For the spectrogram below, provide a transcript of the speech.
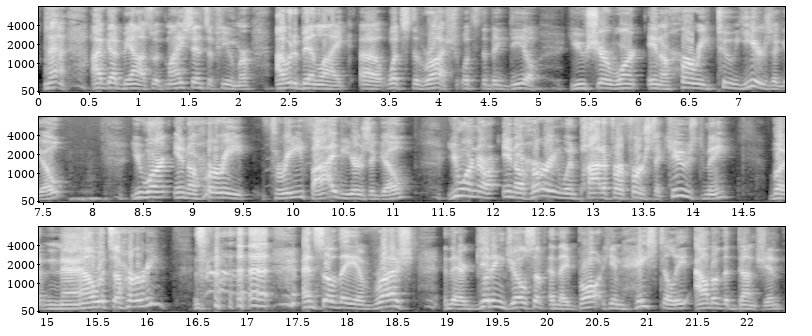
I've got to be honest with my sense of humor. I would have been like, uh, "What's the rush? What's the big deal? You sure weren't in a hurry two years ago. You weren't in a hurry three, five years ago. You were not in a hurry when Potiphar first accused me, but now it's a hurry. and so they have rushed, they're getting Joseph, and they brought him hastily out of the dungeon.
